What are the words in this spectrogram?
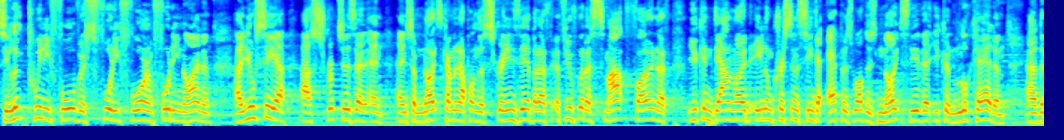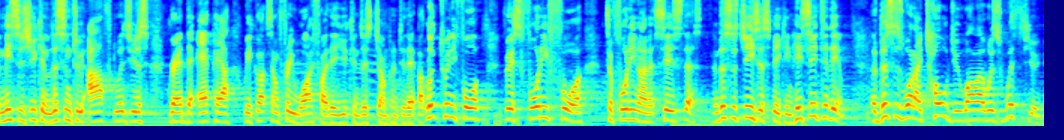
See, Luke 24, verse 44 and 49, and uh, you'll see our, our scriptures and, and, and, some notes coming up on the screens there. But if, if, you've got a smartphone, if you can download Elim Christian Center app as well, there's notes there that you can look at and uh, the message you can listen to afterwards. You just grab the app out. We've got some free Wi Fi there. You can just jump into that. But Luke 24, verse 44 to 49, it says this, and this is Jesus speaking. He said to them, This is what I told you while I was with you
